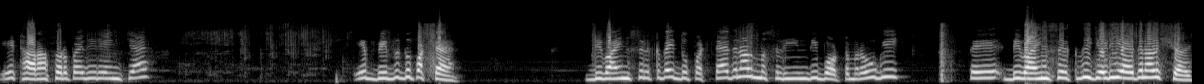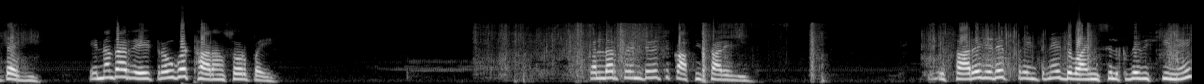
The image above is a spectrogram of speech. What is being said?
ਇਹ 1800 ਰੁਪਏ ਦੀ ਰੇਂਜ 'ਚ ਹੈ। ਇਹ ਵਿਦ ਦੁਪੱਟਾ ਹੈ। ਡਿਵਾਈਨ ਸਿਲਕ ਦਾ ਹੀ ਦੁਪੱਟਾ, ਇਹਦੇ ਨਾਲ ਮਸਲੀਨ ਦੀ ਬਾਟਮ ਰਹੂਗੀ ਤੇ ਡਿਵਾਈਨ ਸਿਲਕ ਦੀ ਜਿਹੜੀ ਹੈ ਇਹਦੇ ਨਾਲ ਸ਼ਰਟ ਹੈਗੀ। ਇਹਨਾਂ ਦਾ ਰੇਟ ਰਹੂਗਾ 1800 ਰੁਪਏ। ਕਲਰ ਪ੍ਰਿੰਟ ਵਿੱਚ ਕਾਫੀ ਸਾਰੇ ਨੇ। ਇਹ ਸਾਰੇ ਜਿਹੜੇ ਪ੍ਰਿੰਟ ਨੇ ਡਿਵਾਈਨ ਸਿਲਕ ਦੇ ਵਿੱਚ ਹੀ ਨੇ।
